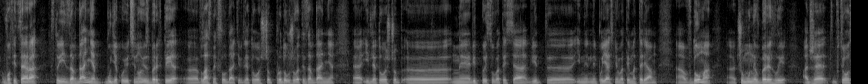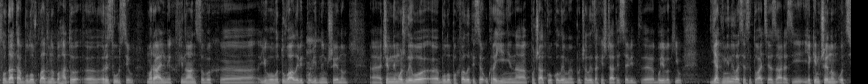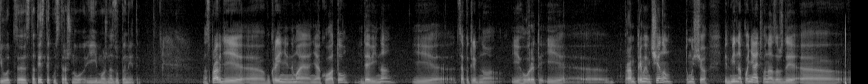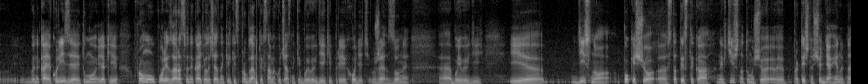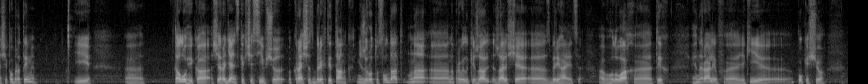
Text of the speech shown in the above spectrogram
в офіцера стоїть завдання будь-якою ціною зберегти е, власних солдатів для того, щоб продовжувати завдання е, і для того, щоб е, не відписуватися від і не, пояснювати матерям вдома, чому не вберегли. Адже в цього солдата було вкладено багато ресурсів моральних, фінансових, його готували відповідним чином. Е, Чим неможливо е, було похвалитися Україні на початку, коли ми почали захищатися від е, бойовиків. Як змінилася ситуація зараз? І яким чином оці от статистику страшну її можна зупинити? Насправді в Україні немає ніякого АТО, йде війна, і це потрібно і говорити і прямим чином, тому що підміна понять вона завжди виникає колізія, і тому як і в правовому полі зараз виникає величезна кількість проблем тих самих учасників бойових дій, які приходять вже з зони е, бойових дій. І е, дійсно, поки що е, статистика невтішна, тому що практично щодня гинуть наші побратими. І та логіка ще радянських часів, що краще зберегти танк, ніж роту солдат, вона, на превеликий жаль, жаль ще зберігається в головах тих генералів, е, які е, поки що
